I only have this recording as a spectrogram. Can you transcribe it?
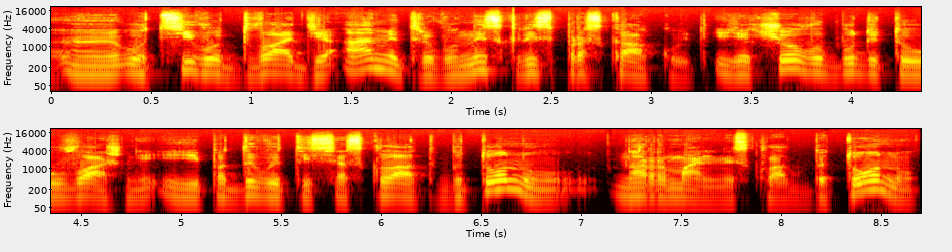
е, оці от два діаметри вони скрізь проскакують. І якщо ви будете уважні і подивитеся склад бетону, нормальний склад бетону,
